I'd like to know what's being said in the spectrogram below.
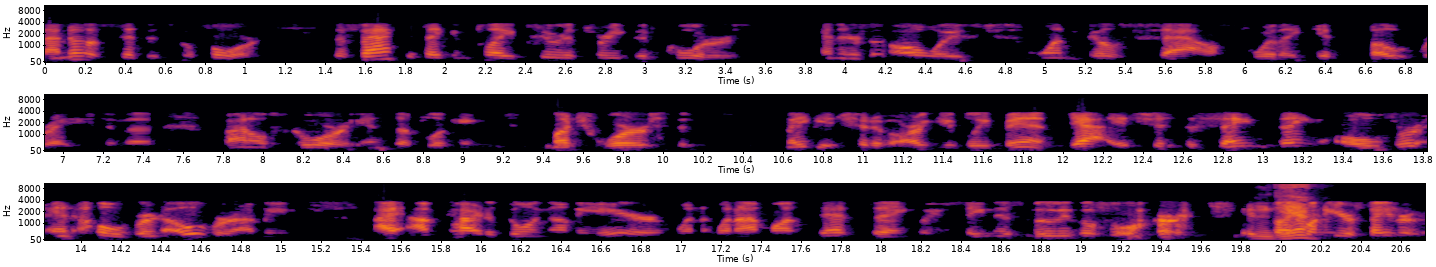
And I know I've said this before. The fact that they can play two or three good quarters, and there's always just one goes south where they get boat raced, and the final score ends up looking much worse than maybe it should have arguably been. Yeah, it's just the same thing over and over and over. I mean, I, I'm tired of going on the air when when I'm on set saying we've seen this movie before. It's mm, like Yeah. one of your favorite.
